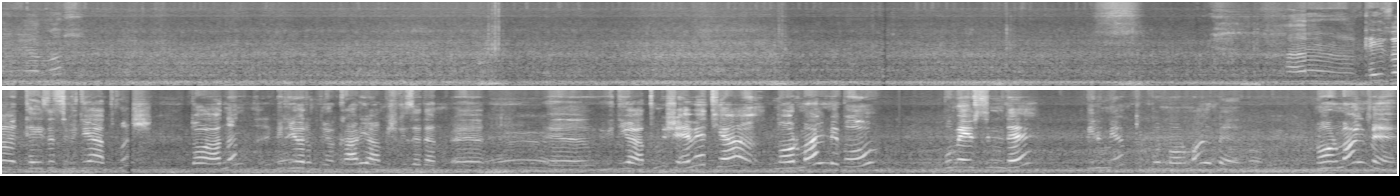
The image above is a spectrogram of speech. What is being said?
oynayanlar. Ha, teyze teyzesi video atmış. Doğan'ın biliyorum diyor kar yağmış Rize'den e, e, video atmış. Evet ya normal mi bu? Bu mevsimde? Bilmiyorum ki bu normal mi? Normal mi?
